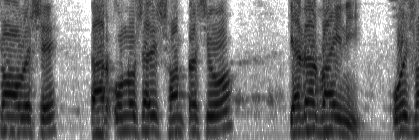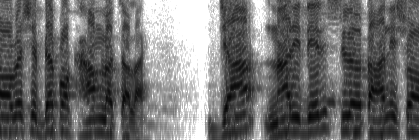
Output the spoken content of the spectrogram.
সমাবেশে তার অনুসারী সন্ত্রাসী ও ক্যাডার বাহিনী ওই সমাবেশে ব্যাপক হামলা চালায়, যা নারীদের শ্লীলতাহানি সহ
